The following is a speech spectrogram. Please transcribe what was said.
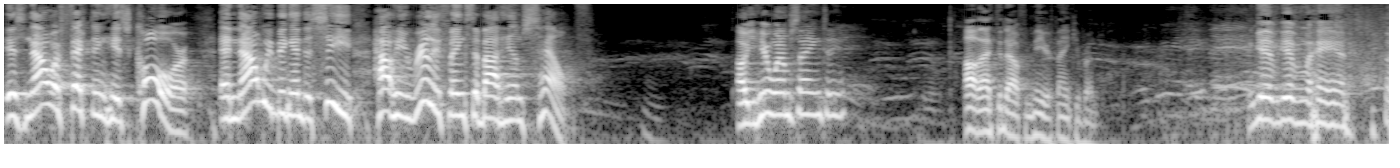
is now affecting his core. And now we begin to see how he really thinks about himself. Oh, you hear what I'm saying to you? I'll act it out from here. Thank you, brother. Give, give him a hand.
